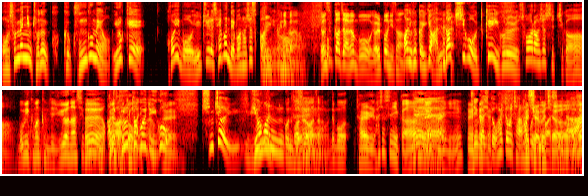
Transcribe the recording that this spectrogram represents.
어, 선배님 저는 그, 그 궁금해요. 이렇게 거의 뭐 일주일에 세 번 네 번 하셨을 거 아니에요. 그니까요. 연습까지 하면 뭐 10번 이상. 아니 그러니까 이게 안 다치고 어떻게 이거를 소화를 하셨을지가 몸이 그만큼 이제 유연하시고. 네. 좀 아니, 그렇다고. 해도 이거 네. 진짜 위- 위험한 건데. 맞아, 맞아. 어, 근데 뭐 잘 하셨으니까 네. 네, 다행히. 네. 지금까지 또 활동을 잘 하고 그렇죠, 있는 그렇죠. 것 같습니다.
